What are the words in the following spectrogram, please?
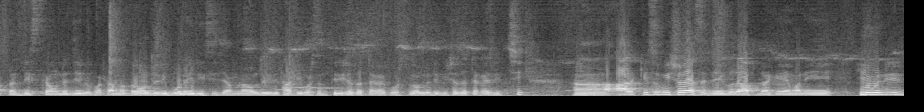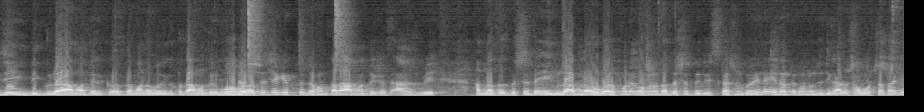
আপনার ডিসকাউন্টের যে ব্যাপারটা আমরা তো অলরেডি বলেই দিছি যে আমরা অলরেডি থার্টি পার্সেন্ট তিরিশ হাজার টাকা করছি অলরেডি বিশ হাজার টাকা দিচ্ছি। আর কিছু বিষয় আছে যেগুলো আপনাকে মানে হিউম্যানিটির যে দিকগুলো আমাদের তো মানবিকতা আমাদের মধ্যে আছে সেক্ষেত্রে যখন তারা আমাদের কাছে আসবে আমরা তাদের সাথে এইগুলো আমরা ওভার ফোনে কখনো তাদের সাথে ডিসকাশন করি না। এই ধরনের কোনো যদি কারও সমস্যা থাকে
